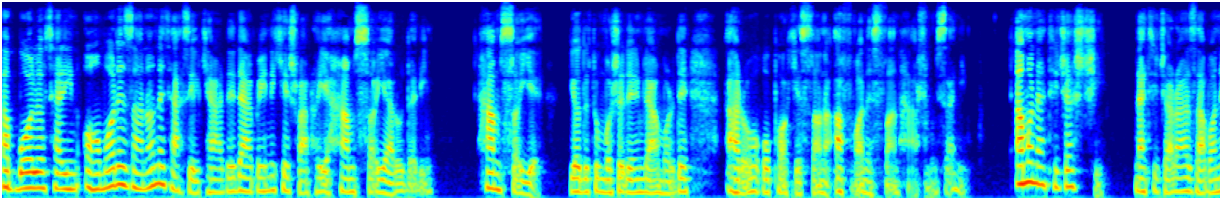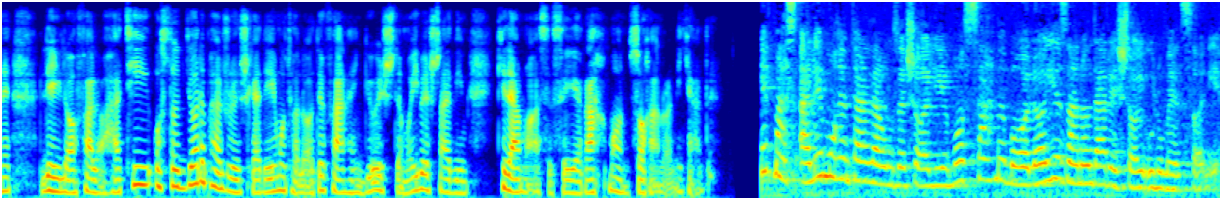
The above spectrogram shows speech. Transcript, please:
و بالاترین آمار زنان تحصیل کرده در بین کشورهای همسایه رو داریم. همسایه یادتون باشه داریم در مورد عراق و پاکستان و افغانستان حرف می‌زنیم. اما نتیجهش چی؟ نتیجه را از زبان لیلا فلاحتی استادیار پژوهشکده مطالعات فرهنگی و اجتماعی بشنویم که در مؤسسه رحمان سخنرانی کرده. مسئله مهمتر در آموزش عالی ما سهم بالای زنان در رشته علوم انسانیه.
